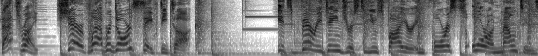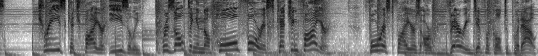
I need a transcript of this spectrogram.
That's right, Sheriff Labrador's safety talk. It's very dangerous to use fire in forests or on mountains. Trees catch fire easily, resulting in the whole forest catching fire. Forest fires are very difficult to put out.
